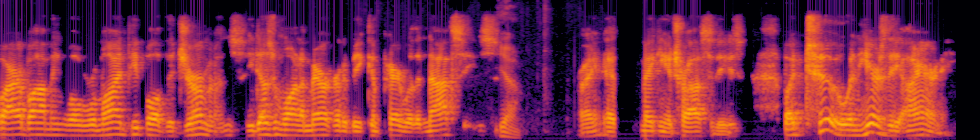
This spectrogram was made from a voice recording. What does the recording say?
firebombing will remind people of the Germans. He doesn't want America to be compared with the Nazis. Yeah. Right? At making atrocities. But two, and here's the irony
